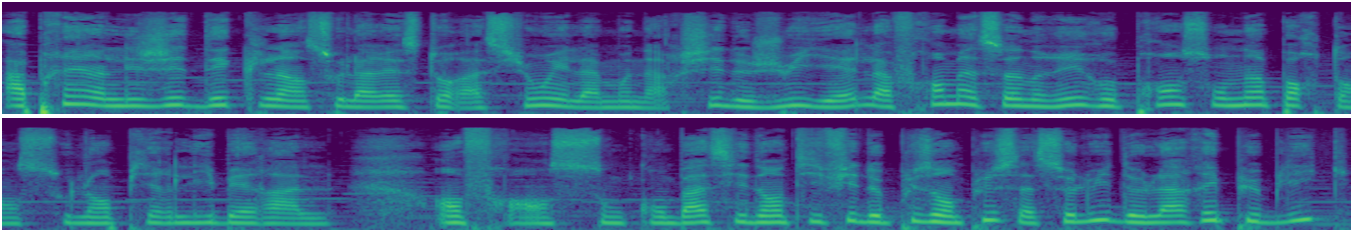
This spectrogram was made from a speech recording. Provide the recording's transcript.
Après un léger déclin sous la Restauration et la monarchie de Juillet, la franc-maçonnerie reprend son importance sous l'Empire libéral. En France, son combat s'identifie de plus en plus à celui de la République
